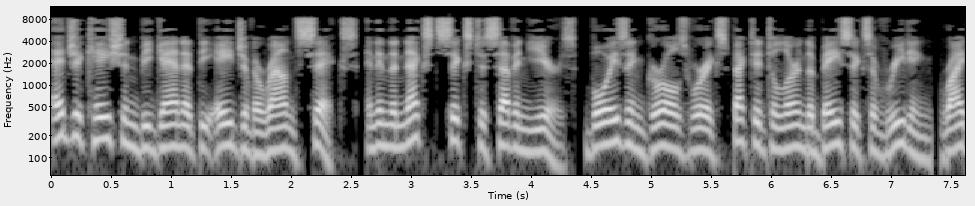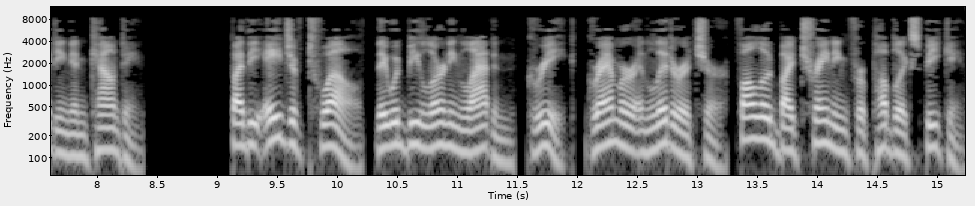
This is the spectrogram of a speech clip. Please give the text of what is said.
Education began at the age of around six, and in the next six to seven years, boys and girls were expected to learn the basics of reading, writing and counting. By the age of 12, they would be learning Latin, Greek, grammar and literature, followed by training for public speaking.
